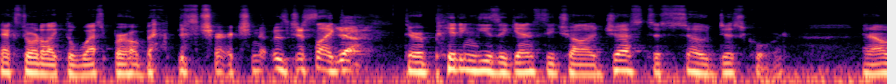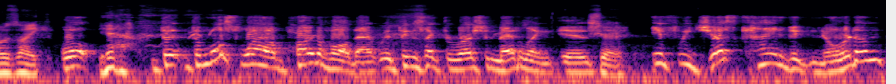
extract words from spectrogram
next door to like the Westboro Baptist Church, and it was just like Yeah. they were pitting these against each other just to sow discord, and I was like, Well, yeah, the, the most wild part of all that with things like the Russian meddling is Sure. if we just kind of ignored them,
